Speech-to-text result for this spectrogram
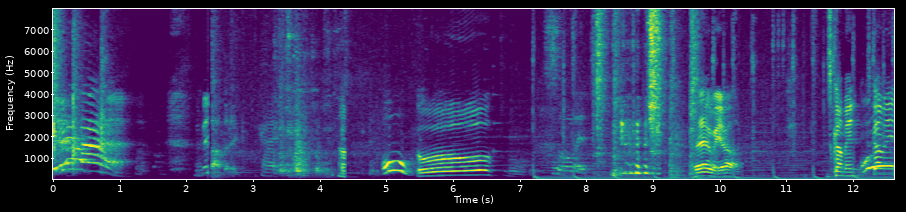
Yeah! Oh, Oh, solid. there we are. It's coming. It's coming.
